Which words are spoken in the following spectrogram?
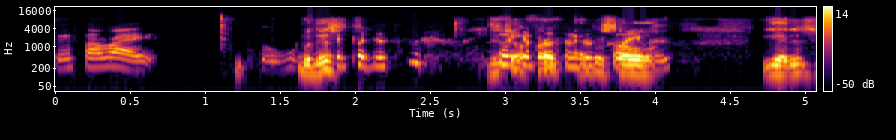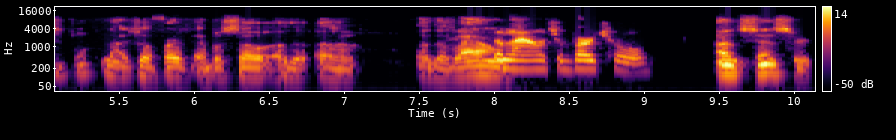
It's all right. we this- can put this, this we your can put first some episode. disclaimers. Yeah, this is not your first episode of the uh of the lounge, The lounge virtual. uncensored.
